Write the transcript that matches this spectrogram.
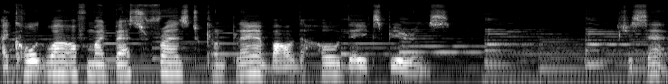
I called one of my best friends to complain about the whole day experience. She said,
